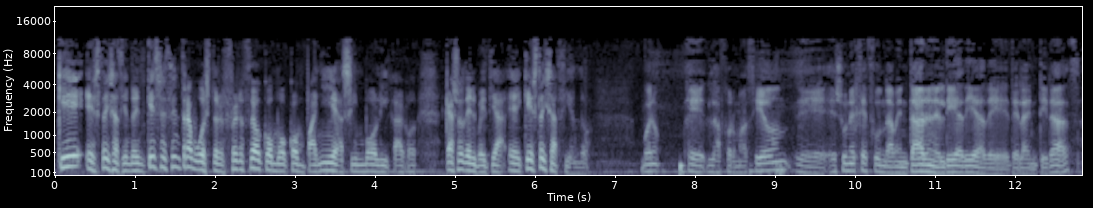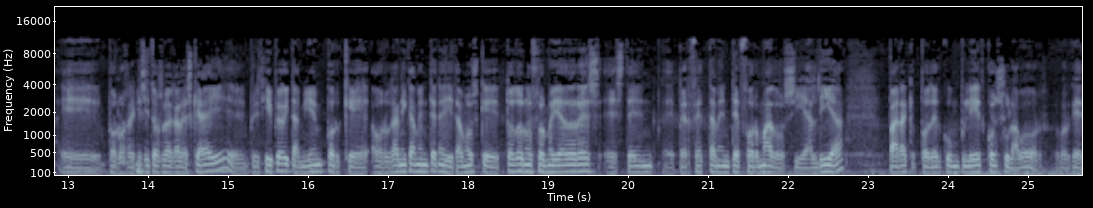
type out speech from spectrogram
¿Qué estáis haciendo? ¿En qué se centra vuestro esfuerzo como compañía simbólica? caso del Betia, ¿qué estáis haciendo? Bueno, eh, la formación eh, es un eje fundamental en el día a día de, la entidad, eh, por los requisitos legales que hay, en principio, y también porque orgánicamente necesitamos que todos nuestros mediadores estén eh, perfectamente formados y al día para que poder cumplir con su labor, porque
